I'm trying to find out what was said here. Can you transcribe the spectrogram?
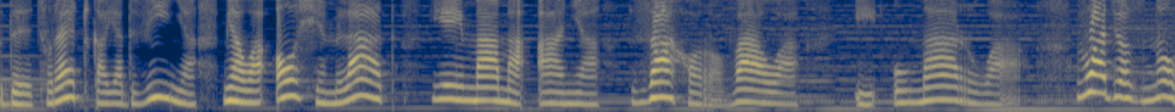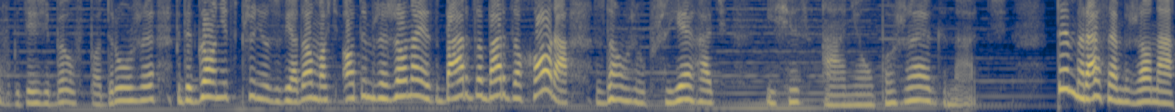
Gdy córeczka Jadwinia miała osiem lat, jej mama Ania zachorowała i umarła. Władzio znów gdzieś był w podróży, gdy goniec przyniósł wiadomość o tym, że żona jest bardzo, bardzo chora. Zdążył przyjechać i się z Anią pożegnać. Tym razem żona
